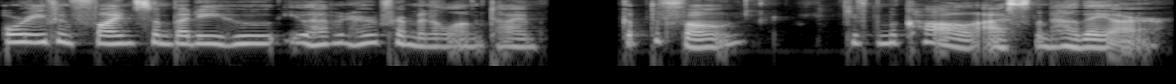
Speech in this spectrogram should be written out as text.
or even find somebody who you haven't heard from in a long time. Pick up the phone, give them a call, ask them how they are.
